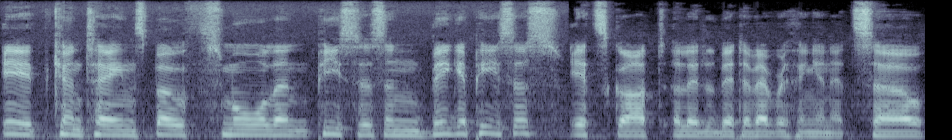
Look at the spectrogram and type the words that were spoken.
it contains both small and pieces and bigger pieces. It's got a little bit of everything in it. So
